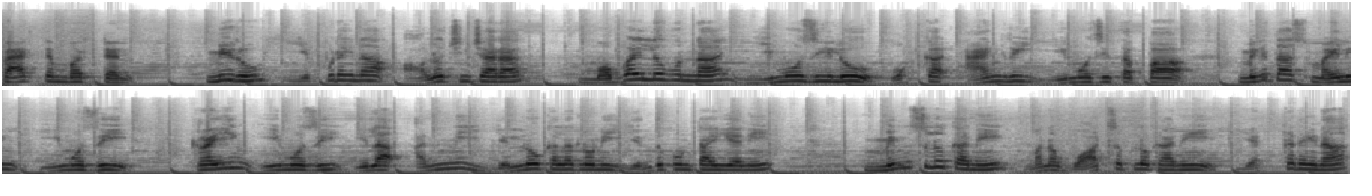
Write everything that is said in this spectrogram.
Fact number ten. మీరు ఎప్పుడైనా ఆలోచించారా? మొబైల్లో ఉన్న ఈమోజీలు ఒక్క యాంగ్రీ ఈమోజీ తప్ప మిగతా స్మైలింగ్ ఈమోజీ క్రయింగ్ ఈమోజీ ఇలా అన్ని ఎల్లో కలర్లోని ఎందుకు ఉంటాయి అని? మిమ్స్లో కానీ మన వాట్సాప్లో కానీ ఎక్కడైనా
